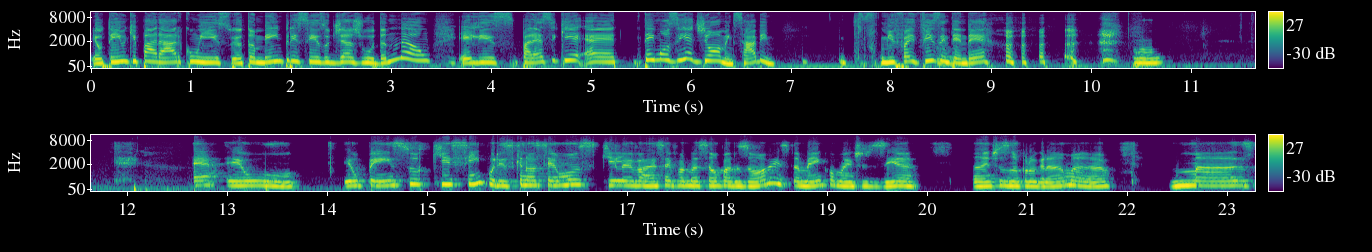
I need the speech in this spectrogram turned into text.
Eu tenho que parar com isso. Eu também preciso de ajuda. Não, eles parece que é teimosia de homem, sabe? Me faz, fiz uhum. entender? uhum. É, eu eu penso que sim, por isso que nós temos que levar essa informação para os homens também, como a gente dizia antes no programa, né? Mas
